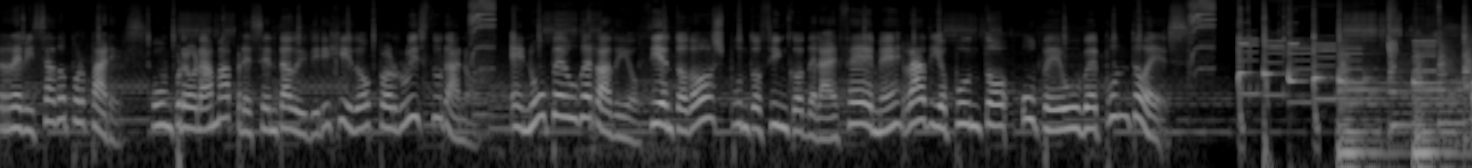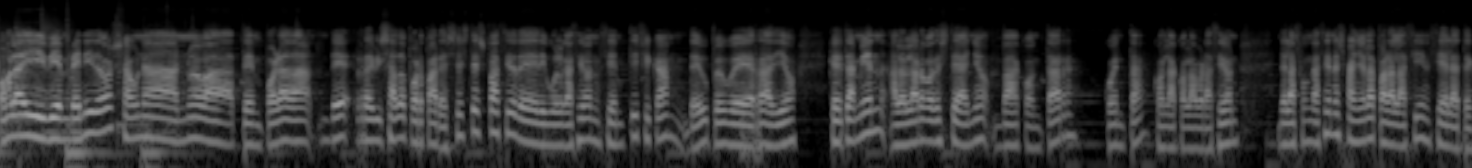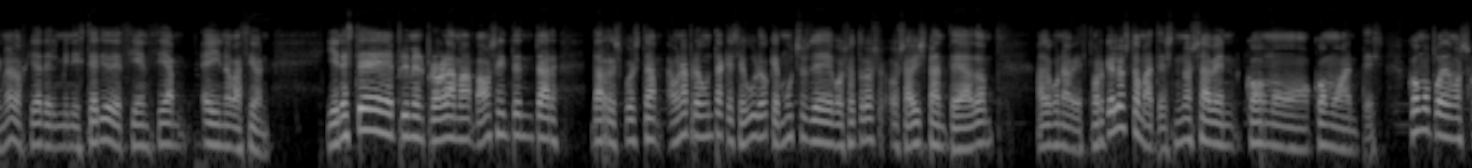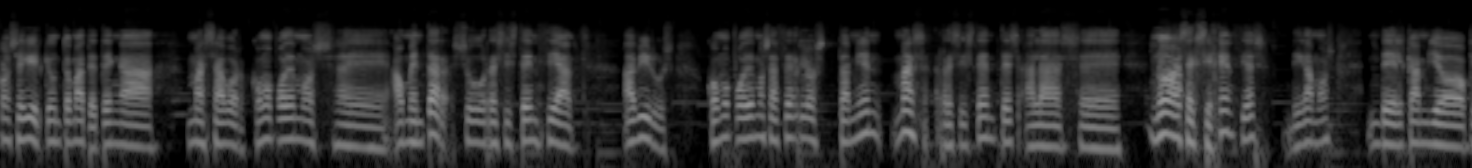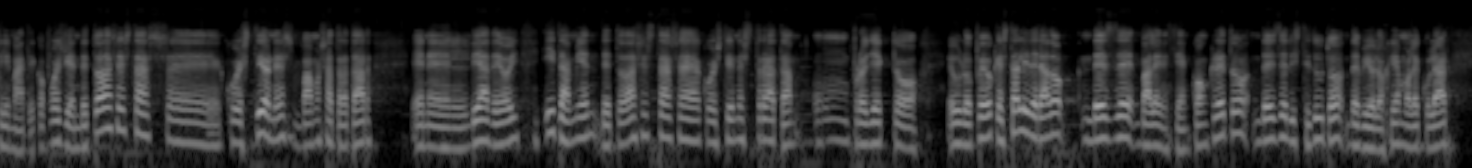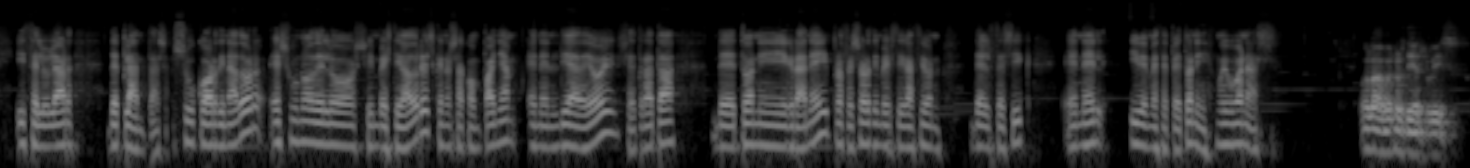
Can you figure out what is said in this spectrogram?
revisado por pares. Un programa presentado y dirigido por Luis Durano. En UPV Radio 102.5 de la FM, radio.upv.es. Hola y bienvenidos a una nueva temporada de Revisado por Pares, este espacio de divulgación científica de UPV Radio que también a lo largo de este año va a contar, cuenta con la colaboración de la Fundación Española para la Ciencia y la Tecnología del Ministerio de Ciencia e Innovación. Y en este primer programa vamos a intentar dar respuesta a una pregunta que seguro que muchos de vosotros os habéis planteado alguna vez. ¿Por qué los tomates no saben como, como antes? ¿Cómo podemos conseguir que un tomate tenga más sabor? ¿Cómo podemos eh, aumentar su resistencia a virus? Cómo podemos hacerlos también más resistentes a las eh, nuevas exigencias, digamos, del cambio climático. Pues bien, de todas estas eh, cuestiones vamos a tratar en el día de hoy y también de todas estas eh, cuestiones trata un proyecto europeo que está liderado desde Valencia, en concreto desde el Instituto de Biología Molecular y Celular de Plantas. Su coordinador es uno de los investigadores que nos acompaña en el día de hoy. Se trata Tony Graney, profesor de investigación del CSIC en el IBMCP. Tony, muy buenas. Hola, buenos días, Luis.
